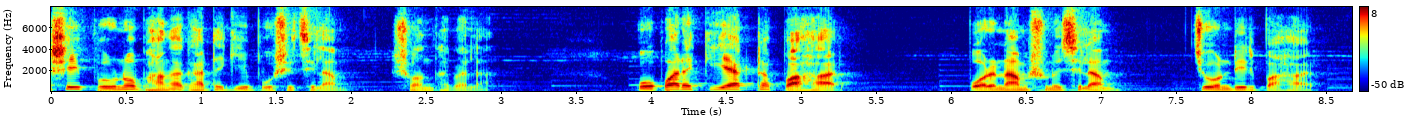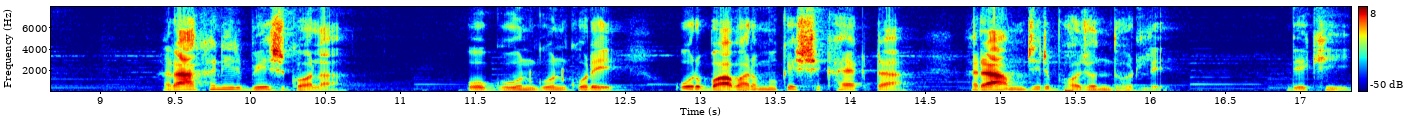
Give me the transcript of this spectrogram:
সেই পুরনো ভাঙা ঘাটে গিয়ে বসেছিলাম সন্ধ্যাবেলা। ওপারে কি একটা পাহাড় পরে নাম শুনেছিলাম, চণ্ডীর পাহাড়। রাখানির বেশ গলা ও গুনগুন করে ওর বাবার মুখে শেখা একটা রামজির ভজন ধরলে। দেখি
